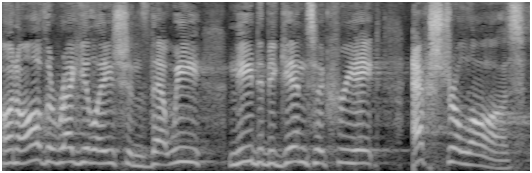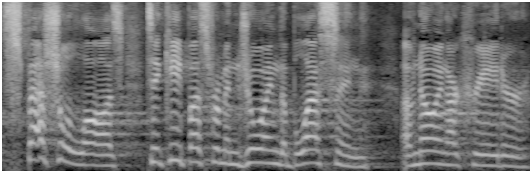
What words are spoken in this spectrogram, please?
on all the regulations that we need to begin to create extra laws, special laws to keep us from enjoying the blessing of knowing our Creator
